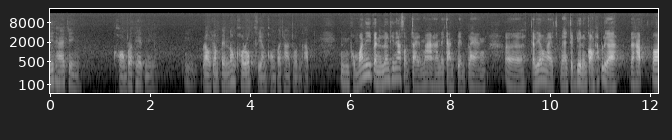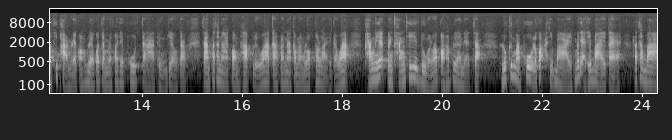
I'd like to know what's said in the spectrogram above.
ที่แท้จริงของประเทศนี้ เราจำเป็นต้องเคารพเสียงของประชาชนครับ ผมว่านี่เป็นเรื่องที่น่าสนใจมากนะในการเปลี่ยนแปลงจะเรียกว่าไงเป็นจุดยืนของกองทัพเรือนะครับ ก็ที่ผ่านมาในกองทัพเรือก็จะไม่ค่อยได้พูดจาถึงเกี่ยวกับการพัฒนากองทัพ หรือว่าการพัฒนากำลังรบเท่าไหร่ แต่ว่าครั้งนี้เป็นครั้งที่ดูเหมือนว่ากองทัพเรือเนี่ยจะลุกขึ้นมาพูดแล้วก็อธิบาย ไม่ได้อธิบายแต่รัฐบาล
